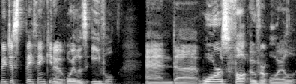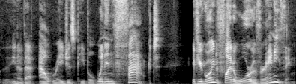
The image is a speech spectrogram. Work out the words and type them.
They just they think you know oil is evil, and uh, wars fought over oil you know that outrages people. When in fact, if you're going to fight a war over anything,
